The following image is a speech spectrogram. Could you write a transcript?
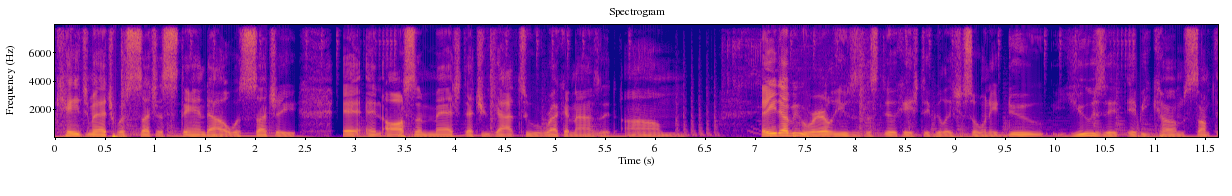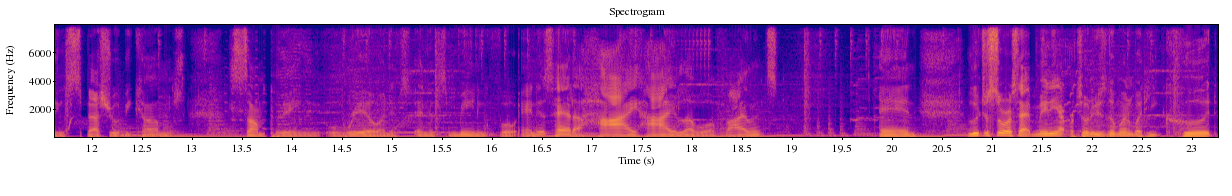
cage match was such a standout, was such a, a an awesome match that you got to recognize it. Um, AEW rarely uses the steel cage stipulation, so when they do use it, it becomes something special. It becomes something real, and it's and it's meaningful. And it's had a high, high level of violence. And Luchasaurus had many opportunities to win, but he could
